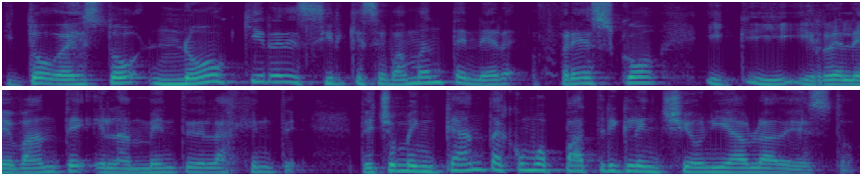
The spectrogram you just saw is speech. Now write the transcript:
y todo esto, no quiere decir que se va a mantener fresco y, relevante en la mente de la gente. De hecho, me encanta cómo Patrick Lencioni habla de esto.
